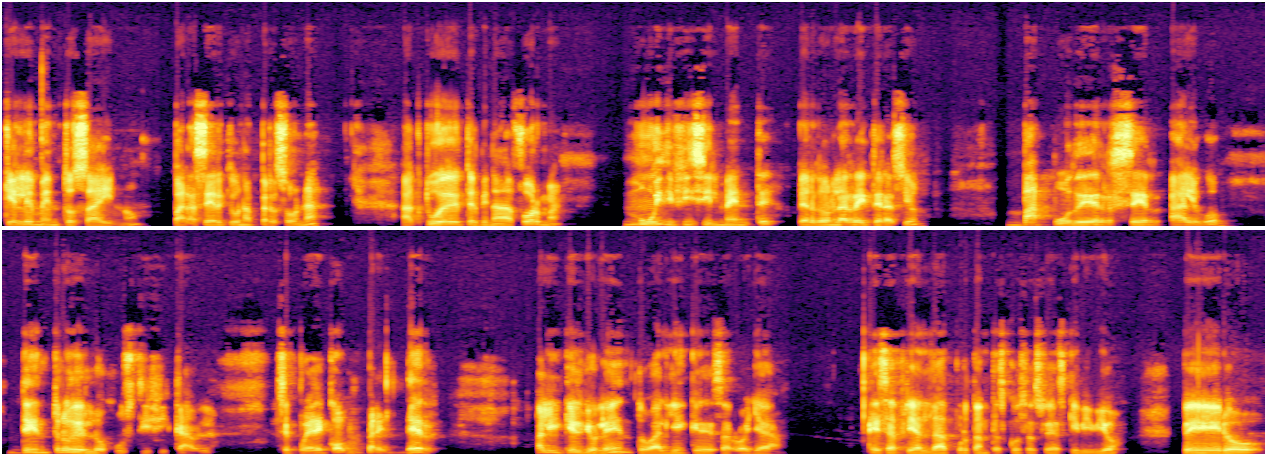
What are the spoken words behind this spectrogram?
qué elementos hay, ¿no? Para hacer que una persona actúe de determinada forma. Muy difícilmente, perdón la reiteración, va a poder ser algo dentro de lo justificable. Se puede comprender. Alguien que es violento, alguien que desarrolla esa frialdad por tantas cosas feas que vivió, pero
